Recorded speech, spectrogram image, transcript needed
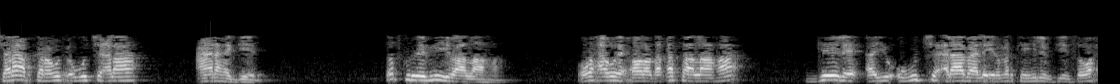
Sharaabkana wuxuu ugu jeclaa caanaha geela. Dadku reer miyi baa la ahaa oo waxa weye xoolo dhaqataa la ahaa geele ayuu ugu jeclaa ba la yidhi marka hilibkiisa wax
